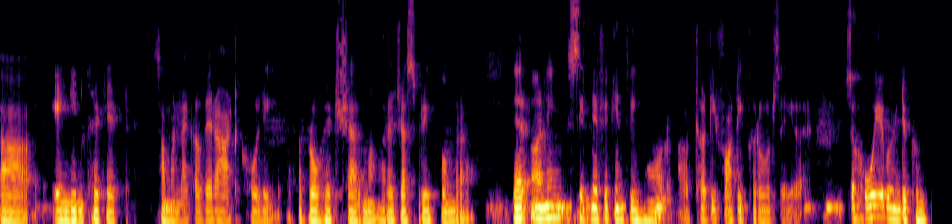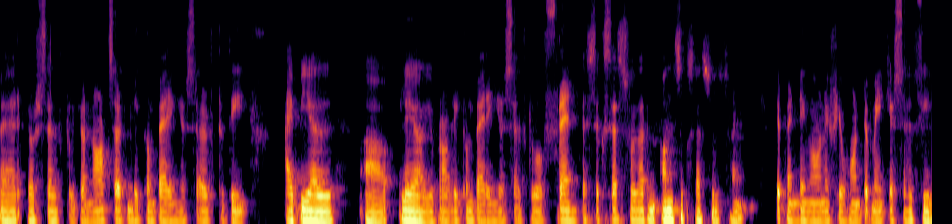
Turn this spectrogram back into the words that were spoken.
uh, Indian cricket, someone like a Virat Kohli, a Rohit Sharma, or a Jasprit Bumrah, they're earning significantly more, about 30, 40 crores a year. So who are you going to compare yourself to? You're not certainly comparing yourself to the IPL uh, player. You're probably comparing yourself to a friend, a successful or an unsuccessful friend, depending on if you want to make yourself feel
